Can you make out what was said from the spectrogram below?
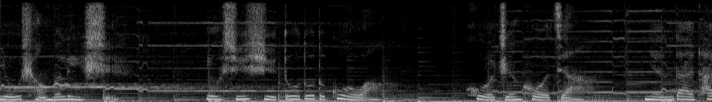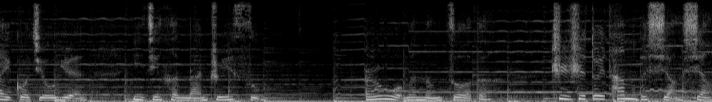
悠长的历史，有许许多多的过往，或真或假，年代太过久远，已经很难追溯。而我们能做的，只是对他们的想象。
